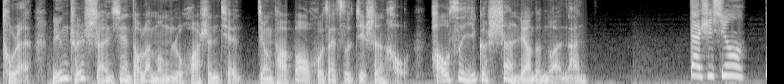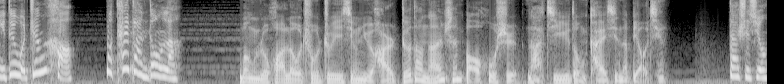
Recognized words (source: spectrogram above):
突然，凌晨闪现到了孟如花身前，将她保护在自己身后，好似一个善良的暖男。大师兄，你对我真好，我太感动了。孟如花露出追星女孩得到男神保护时那激动开心的表情。大师兄，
